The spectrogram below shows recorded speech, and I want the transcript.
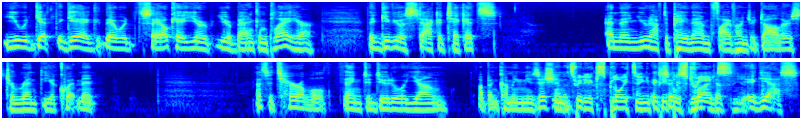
you would get the gig. They would say, okay, your your band can play here. They'd give you a stack of tickets, and then you'd have to pay them five hundred dollars to rent the equipment. That's a terrible thing to do to a young, up and coming musician. Yeah, that's really exploiting It's people's dreams. Yeah. Yes.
